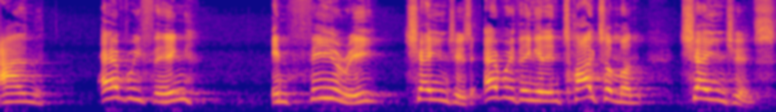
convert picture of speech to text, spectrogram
and everything, in theory, changes. Everything in entitlement changes.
